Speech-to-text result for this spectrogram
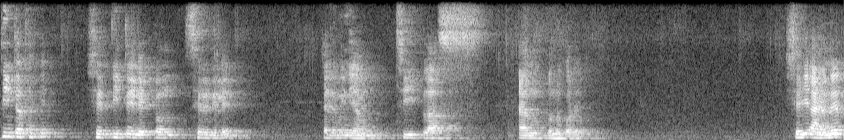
তিনটা থাকে, সে তিনটা ইলেকট্রন ছেড়ে দিলে অ্যালুমিনিয়াম থ্রি প্লাস আয়ন উৎপন্ন করে। সেই আয়নের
